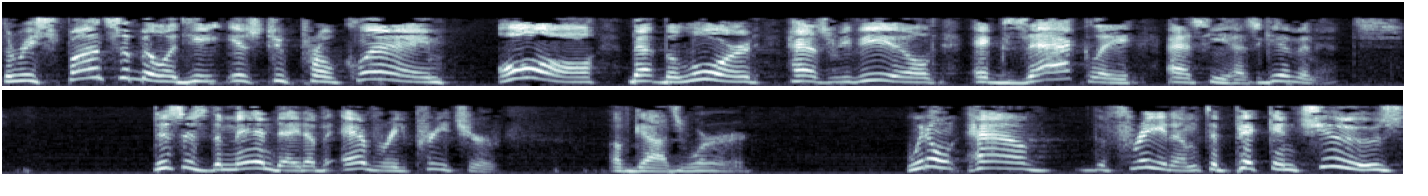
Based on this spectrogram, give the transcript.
The responsibility is to proclaim all that the Lord has revealed exactly as He has given it. This is the mandate of every preacher of God's Word. We don't have the freedom to pick and choose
